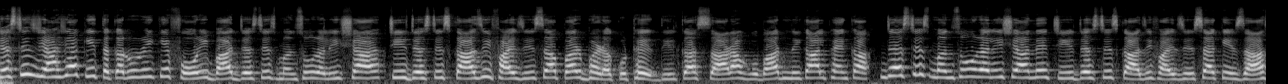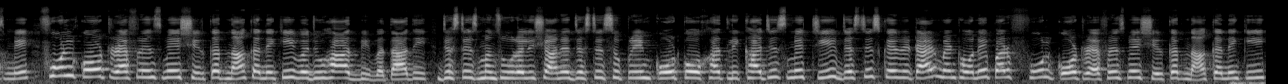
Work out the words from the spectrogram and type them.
जस्टिस याहिया की तकर्री के फौरी बाद जस्टिस मंसूर अली शाह, चीफ जस्टिस काजी फाइजीसा पर भड़क उठे। दिल का सारा गुबार निकाल फेंका। जस्टिस मंसूर अली शाह ने चीफ जस्टिस काजी फाइजीसा के इजाज में फुल कोर्ट रेफरेंस में शिरकत न करने की वजूहत भी बता दी। जस्टिस मंसूर अली शाह ने जस्टिस सुप्रीम कोर्ट को खत लिखा, जिसमें चीफ जस्टिस के रिटायरमेंट होने पर फुल कोर्ट रेफरेंस में शिरकत न करने की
